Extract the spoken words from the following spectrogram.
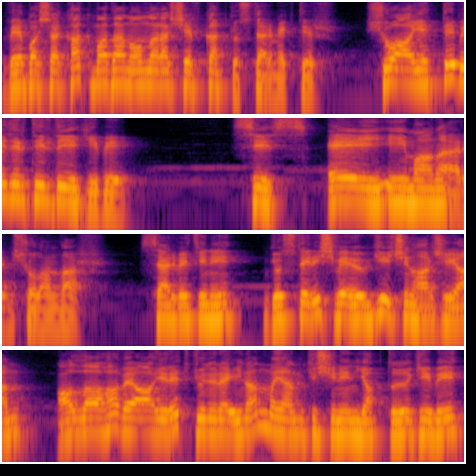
ve başa kalkmadan onlara şefkat göstermektir. Şu ayette belirtildiği gibi siz ey imana ermiş olanlar servetini gösteriş ve övgü için harcayan Allah'a ve ahiret gününe inanmayan kişinin yaptığı gibi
